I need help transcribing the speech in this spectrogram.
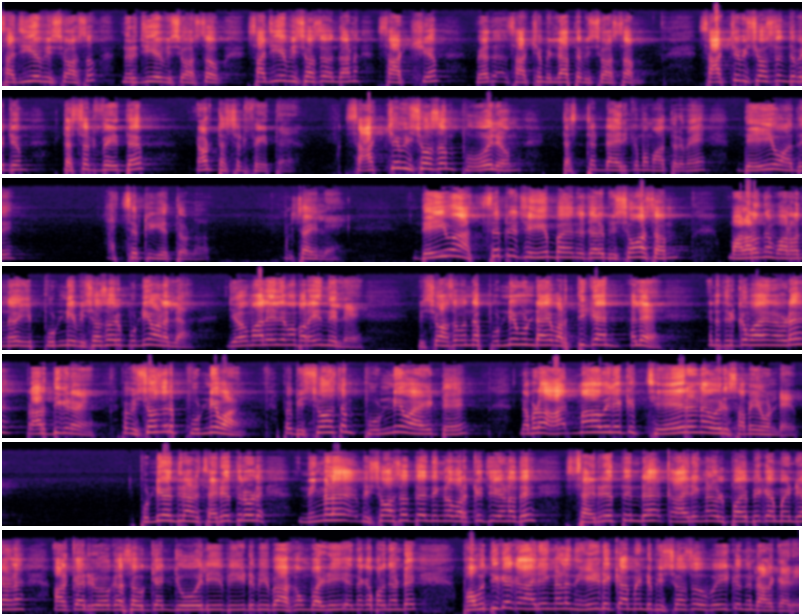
സജീവ വിശ്വാസം നിർജീവ വിശ്വാസവും. സജീവ വിശ്വാസം എന്താണ്? സാക്ഷ്യം. വേദ സാക്ഷ്യമില്ലാത്ത വിശ്വാസം. സാക്ഷ്യവിശ്വാസം എന്ത് പറ്റും? Tested faith non tested faith സാക്ഷ്യവിശ്വാസം പോലും ടെസ്റ്റഡ് ആയിരിക്കുമ്പോൾ മാത്രമേ ദൈവം അത് അക്സെപ്റ്റ് ചെയ്യത്തുള്ളൂ. മനസ്സിലായില്ലേ? ദൈവം അക്സെപ്റ്റ് ചെയ്യുമ്പോൾ എന്ന് വെച്ചാൽ വിശ്വാസം വളർന്ന് വളർന്ന് ഈ പുണ്യ വിശ്വാസം ഒരു പുണ്യമാണല്ല. ജവമാലയിൽ നമ്മൾ പറയുന്നില്ലേ? വിശ്വാസം എന്ന പുണ്യമുണ്ടായി വർദ്ധിക്കാൻ അല്ലേ? എന്റെ തിരുക്കുമാരനോട് പ്രാർത്ഥിക്കണമേ. അപ്പോൾ വിശ്വാസം ഒരു പുണ്യമാണ്. അപ്പോൾ വിശ്വാസം പുണ്യമായിട്ട് നമ്മുടെ ആത്മാവിലേക്ക് ചേരണ ഒരു സമയമുണ്ട്. പുണ്യം എന്തിനാണ് ശരീരത്തിലൂടെ നിങ്ങൾ വിശ്വാസത്തെ നിങ്ങൾ വർക്ക് ചെയ്യണത് ശരീരത്തിന്റെ കാര്യങ്ങൾ ഉൽപ്പാദിപ്പിക്കാൻ വേണ്ടിയാണ്. ആൾക്കാർ രോഗസൗഖ്യം ജോലി വീട് വിവാഹം വഴി എന്നൊക്കെ പറഞ്ഞുകൊണ്ട് ഭൗതിക കാര്യങ്ങൾ നേടിയെടുക്കാൻ വേണ്ടി വിശ്വാസം ഉപയോഗിക്കുന്നുണ്ട് ആൾക്കാർ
